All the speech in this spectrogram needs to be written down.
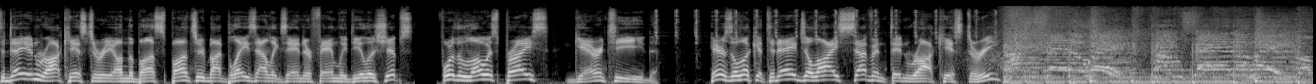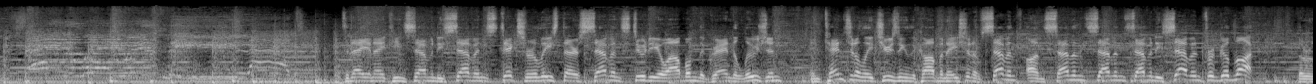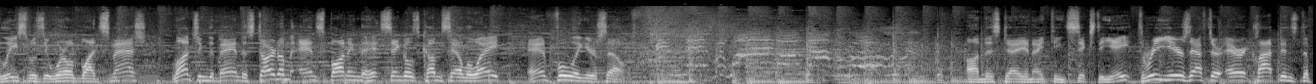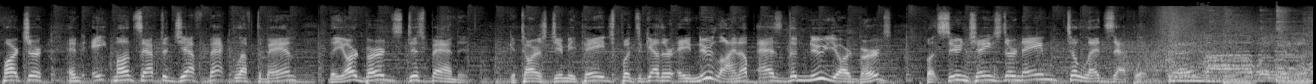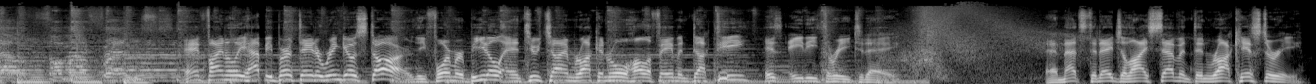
Today in rock history on the bus, sponsored by Blaise Alexander Family Dealerships, for the lowest price, guaranteed. Here's a look at today, July 7th in rock history. Today in 1977, Styx released their seventh studio album, The Grand Illusion, intentionally choosing the combination of 7th on 7 777 for good luck. The release was a worldwide smash, launching the band to stardom and spawning the hit singles Come Sail Away and Fooling Yourself. On this day in 1968, three years after Eric Clapton's departure and eight months after Jeff Beck left the band, the Yardbirds disbanded. Guitarist Jimmy Page put together a new lineup as the New Yardbirds, but soon changed their name to Led Zeppelin. And finally, happy birthday to Ringo Starr, the former Beatle and two time Rock and Roll Hall of Fame inductee, is 83 today. And that's today, July 7th in rock history.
